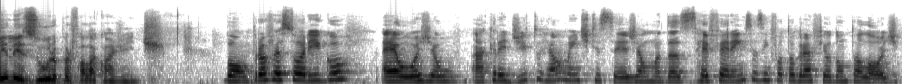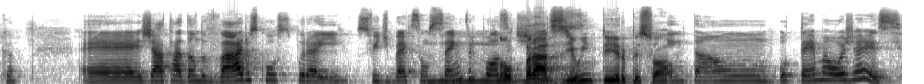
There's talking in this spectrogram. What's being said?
belezura para falar com a gente? Bom, o professor Igor é hoje, eu acredito realmente que seja uma das referências em fotografia odontológica. É, já está dando vários cursos por aí. Os feedbacks são sempre No positivos. Brasil inteiro, pessoal. Então, o tema hoje é esse:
